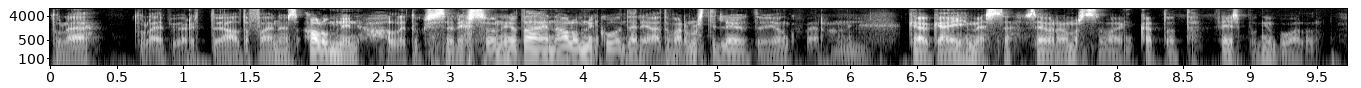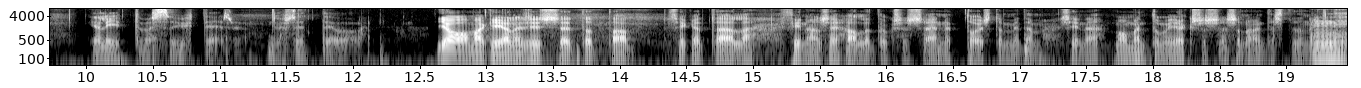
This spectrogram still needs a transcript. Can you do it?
tulee, tulee pyörittyä Aalto Finance Alumnin hallituksessa. Eli jos on jotain alumnikuuntelijoita, varmasti löytyy jonkun verran, niin mm. käykää ihmeessä seuraamassa vaikka tuota Facebookin puolella ja liittymässä yhteisöön, jos ette ole. Joo, mäkin olin siis se, tota, sekä täällä finanssihallituksessa, en nyt toista, mitä mä siinä Momentumin jaksossa sanoin tästä tänne, niin.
